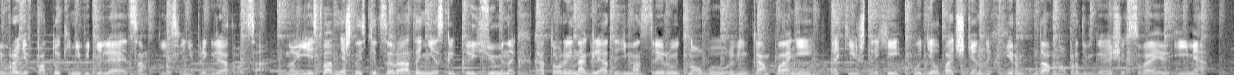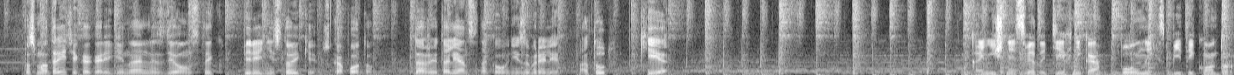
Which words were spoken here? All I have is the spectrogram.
И вроде в потоке не выделяется, если не приглядываться. Но есть во внешности Церата несколько изюминок, которые наглядно демонстрируют новый уровень компании. Такие штрихи — удел почтенных фирм, давно продвигающих свое имя. Посмотрите, как оригинально сделан стык передней стойки с капотом. Даже итальянцы такого не изобрели. А тут Kia. Лаконичная светотехника, полный сбитый контур.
